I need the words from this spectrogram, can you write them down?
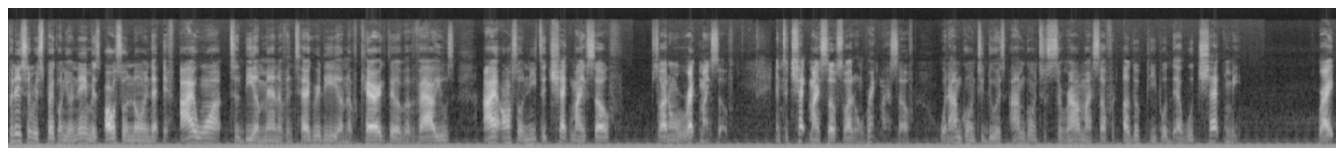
putting some respect on your name is also knowing that if I want to be a man of integrity and of character, of values, I also need to check myself so I don't wreck myself. And to check myself so I don't wreck myself, what I'm going to do is I'm going to surround myself with other people that will check me. Right?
